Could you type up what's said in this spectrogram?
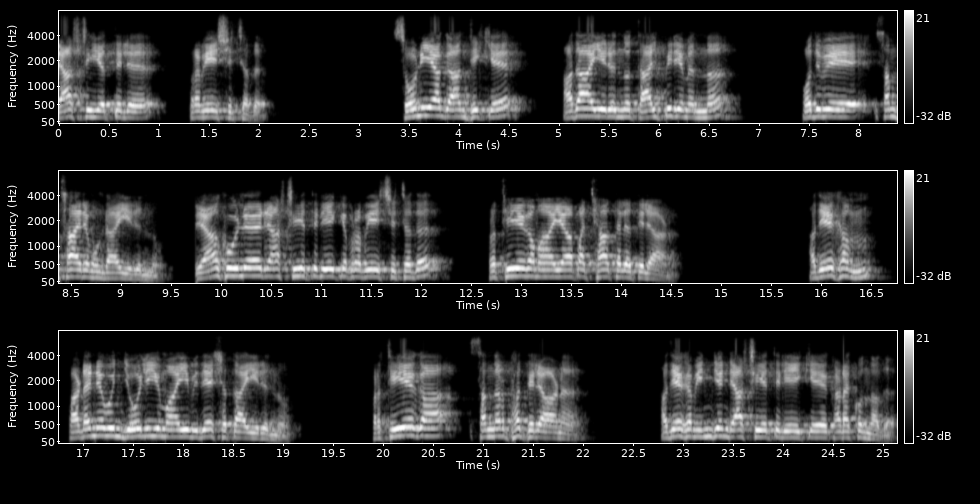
രാഷ്ട്രീയത്തിൽ പ്രവേശിച്ചത്. സോണിയാഗാന്ധിക്ക് അതായിരുന്നു താല്പര്യമെന്ന് പൊതുവെ സംസാരമുണ്ടായിരുന്നു. രാഹുൽ രാഷ്ട്രീയത്തിലേക്ക് പ്രവേശിച്ചത് പ്രത്യേകമായ പശ്ചാത്തലത്തിലാണ്. അദ്ദേഹം പഠനവും ജോലിയുമായി വിദേശത്തായിരുന്നു. പ്രത്യേക സന്ദർഭത്തിലാണ് അദ്ദേഹം ഇന്ത്യൻ രാഷ്ട്രീയത്തിലേക്ക് കടക്കുന്നത്.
